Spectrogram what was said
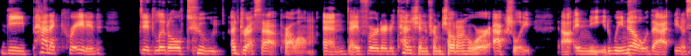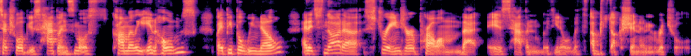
the panic created did little to address that problem and diverted attention from children who were actually uh, in need. We know that you know sexual abuse happens most commonly in homes by people we know, and it's not a stranger problem that is happened with you know with abduction and ritual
